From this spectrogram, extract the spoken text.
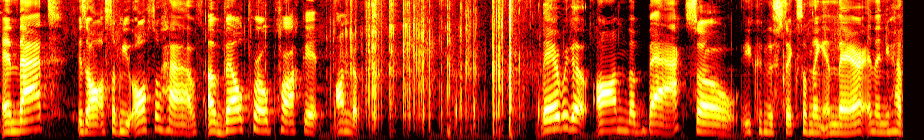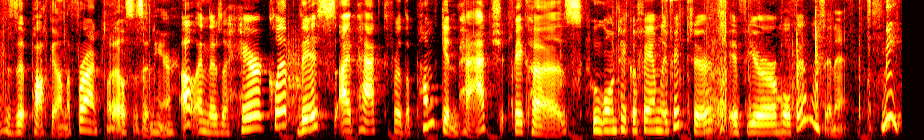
And that is awesome. You also have a Velcro pocket on the there we go, on the back. So you can just stick something in there and then you have the zip pocket on the front. What else is in here? Oh, and there's a hair clip. This I packed for the pumpkin patch because who gonna take a family picture if your whole family's in it? Me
